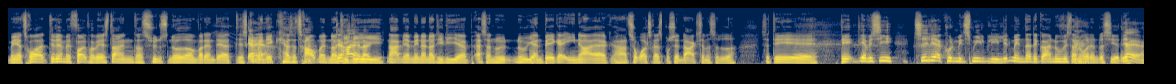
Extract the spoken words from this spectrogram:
Men jeg tror, at det der med folk fra Vestegnen, der synes noget om, hvordan det er, det skal Ja, ja, man ikke have så travlt med, når Det de lige... Nej, men jeg mener, når de lige er... Altså, nu, nu er Jan Becker ene ejer, har 52 procent af aktierne og så. Så det, øh, det... Jeg vil sige, tidligere kunne mit smil blive lidt mindre, det gør nu, hvis der er nogen af dem, der siger det. Ja, ja.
